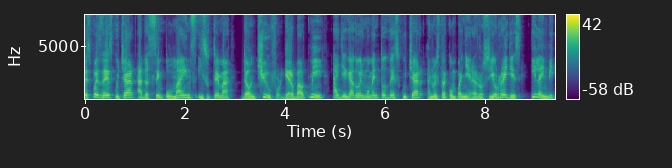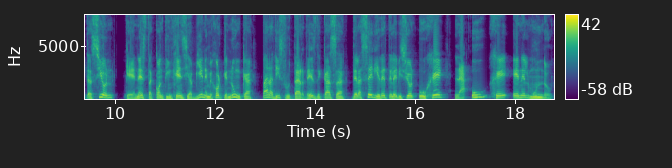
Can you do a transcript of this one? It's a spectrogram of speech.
Después de escuchar a The Simple Minds y su tema Don't You Forget About Me, ha llegado el momento de escuchar a nuestra compañera Rocío Reyes y la invitación que en esta contingencia viene mejor que nunca para disfrutar desde casa de la serie de televisión UG, la UG en el mundo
